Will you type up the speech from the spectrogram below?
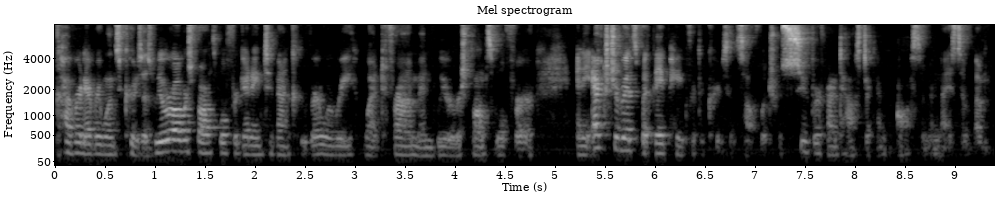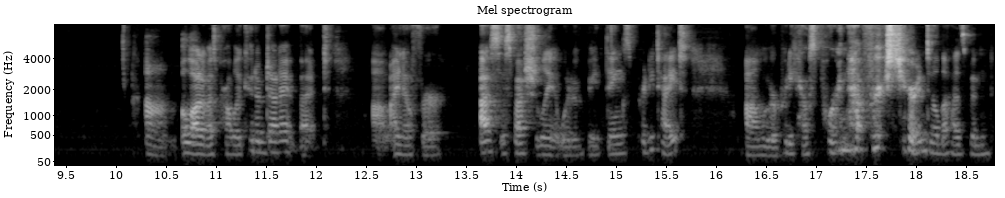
covered everyone's cruises. We were all responsible for getting to Vancouver, where we went from, and we were responsible for any extra bits, but they paid for the cruise itself, which was super fantastic and awesome and nice of them. Um, a lot of us probably could have done it, but um, I know for us especially, it would have made things pretty tight. Um, we were pretty house poor in that first year until the husband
